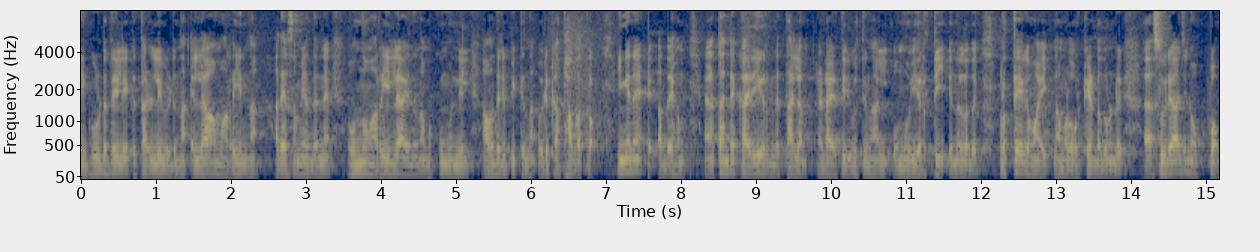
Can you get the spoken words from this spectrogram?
നിഗൂഢതയിലേക്ക് തള്ളിവിടുന്ന എല്ലാം അറിയുന്ന അതേസമയം തന്നെ ഒന്നും അറിയില്ല എന്ന് നമുക്ക് മുന്നിൽ അവതരിപ്പിക്കുന്ന ഒരു കഥാപാത്രം. ഇങ്ങനെ അദ്ദേഹം തന്റെ കരിയറിന്റെ തലം രണ്ടായിരത്തി ഇരുപത്തിനാലിൽ ഒന്ന് ഉയർത്തി എന്നുള്ളത് പ്രത്യേകമായി നമ്മൾ ഓർക്കേണ്ടതുണ്ട്. സുരാജിനൊപ്പം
